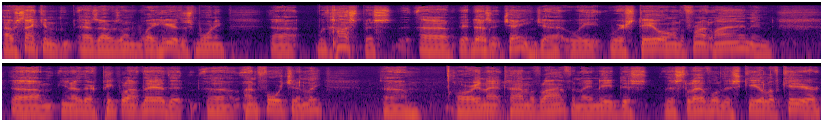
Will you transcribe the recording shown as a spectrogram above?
I was thinking as I was on the way here this morning, uh, with hospice, uh, it doesn't change. Uh, we we're still on the front line, and um, you know there are people out there that uh, unfortunately um, are in that time of life and they need this this level, this skill of care.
